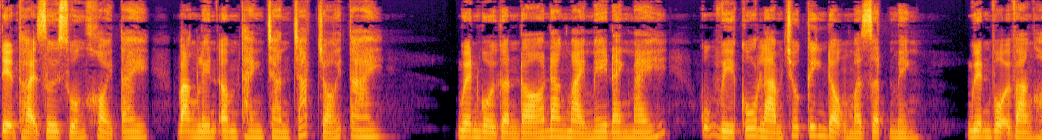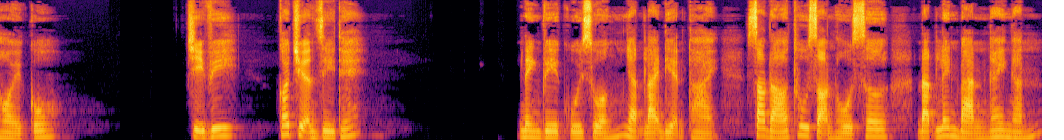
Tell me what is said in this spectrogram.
Điện thoại rơi xuống khỏi tay, vang lên âm thanh chan chát chói tai. Nguyên ngồi gần đó đang mải mê đánh máy, cũng vì cô làm cho kinh động mà giật mình. Nguyên vội vàng hỏi cô. Chị Vi, có chuyện gì thế? Ninh Vi cúi xuống nhặt lại điện thoại, sau đó thu dọn hồ sơ đặt lên bàn ngay ngắn.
